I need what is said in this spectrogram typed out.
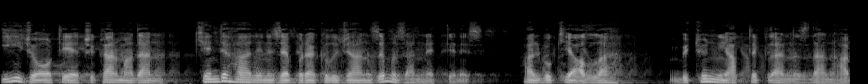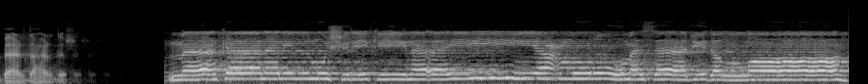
iyice ortaya çıkarmadan kendi halinize bırakılacağınızı mı zannettiniz? Halbuki Allah bütün yaptıklarınızdan haberdardır. مَا كَانَ لِلْمُشْرِكِينَ أَن يَعْمُرُوا مَسَاجِدَ اللَّهِ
